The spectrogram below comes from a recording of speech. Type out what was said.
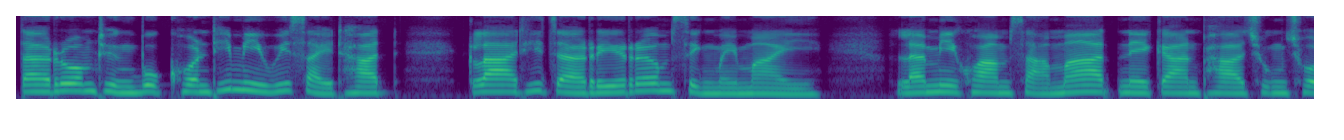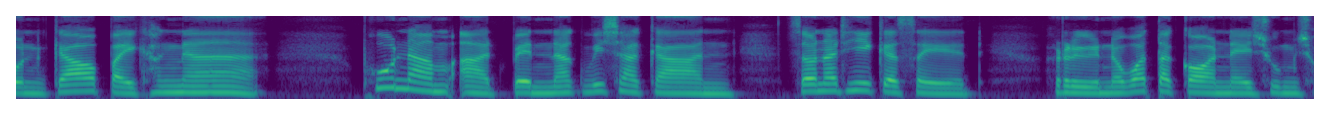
แต่รวมถึงบุคคลที่มีวิสัยทัศน์ กล้าที่จะริเริ่มสิ่งใหม่ ๆ และมีความสามารถในการพาชุมชนก้าวไปข้างหน้า ผู้นำอาจเป็นนักวิชาการ เจ้าหน้าที่เกษตร หรือนวัตกรในชุมช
